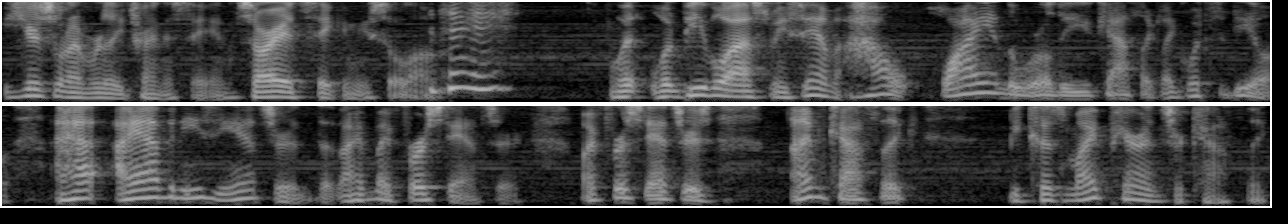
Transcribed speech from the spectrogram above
here's what I'm really trying to say. I'm sorry it's taken me so long It's okay. when, when people ask me, Sam, how, why in the world are you Catholic? Like, what's the deal? I have, I have an easy answer. I have my first answer. My first answer is I'm Catholic because my parents are Catholic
